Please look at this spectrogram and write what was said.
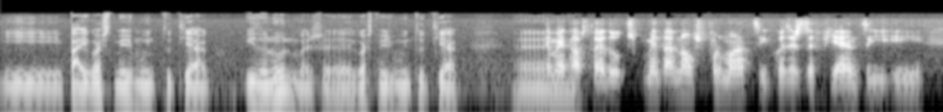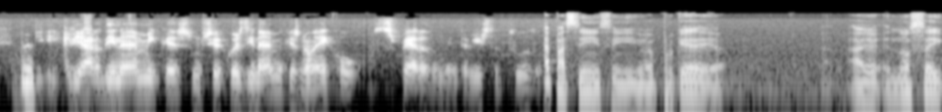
e pá, eu gosto mesmo muito do Tiago e do Nuno, mas ah, gosto mesmo muito do Tiago. Ah, Também é tal história do experimentar novos formatos e coisas desafiantes e, e- e criar dinâmicas, mexer com as dinâmicas, não é? E com o que se espera de uma entrevista, de tudo. É pá, sim, sim, porque ah, não sei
